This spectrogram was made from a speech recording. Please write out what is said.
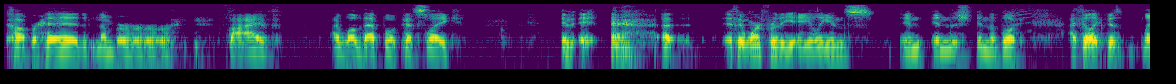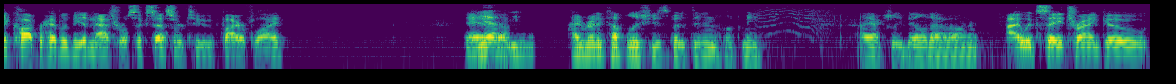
Copperhead number five. I love that book. That's like, if it, uh, if it weren't for the aliens in in the in the book, I feel like this like Copperhead would be a natural successor to Firefly. And, yeah, uh, yeah, I read a couple issues, but it didn't hook me. I actually bailed out on it. I would say try and go,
